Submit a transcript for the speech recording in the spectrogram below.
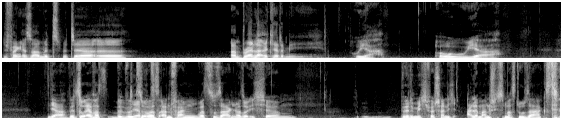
ich fange erstmal mit, mit der äh, Umbrella Academy. Oh ja. Oh ja. Ja, willst du etwas, willst du was anfangen, was zu sagen? Also ich ähm, würde mich wahrscheinlich allem anschließen, was du sagst.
